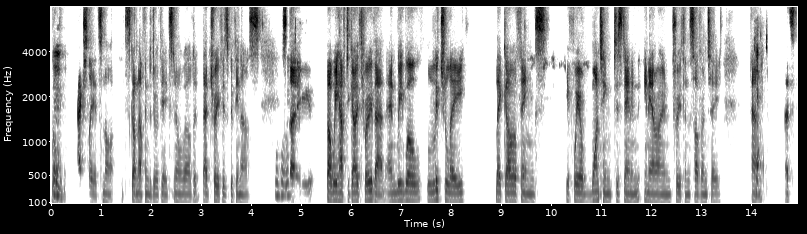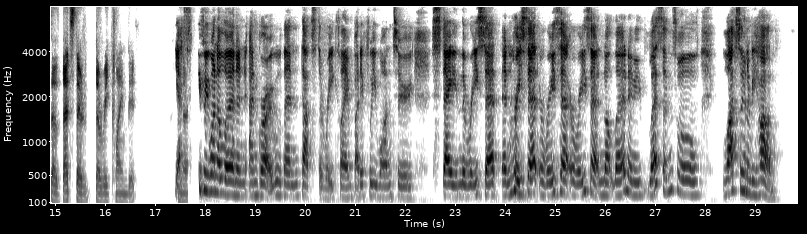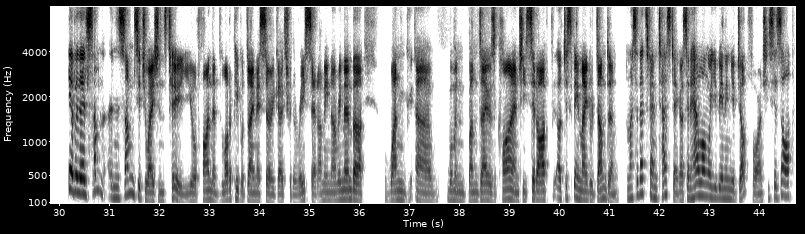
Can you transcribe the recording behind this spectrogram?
Well, mm. actually, it's not. It's got nothing to do with the external world. It, that truth is within us. Mm-hmm. So but we have to go through that. And we will literally let go of things if we're wanting to stand in, in our own truth and sovereignty. Um, yeah. that's the that's the the reclaim bit yes you know? if we want to learn and, and grow well then that's the reclaim. But if we want to stay in the reset and reset and reset and reset and not learn any lessons well life's going to be hard yeah, but there's some in some situations too. You'll find that a lot of people don't necessarily go through the reset. I mean, I remember one uh, woman one day as a client. She said, oh, I've, I've just been made redundant," and I said, "That's fantastic." I said, "How long have you been in your job for?" And she says, "Oh,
